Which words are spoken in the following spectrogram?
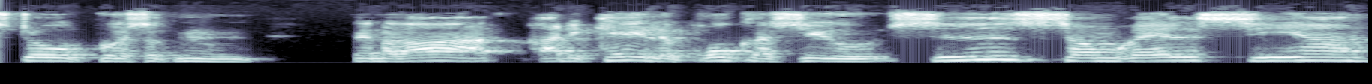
stå på sådan den radikale progressive side, som reelt siger,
